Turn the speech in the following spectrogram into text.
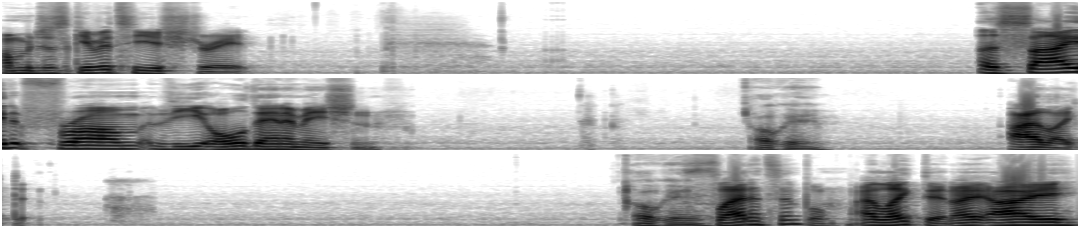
I'm gonna just give it to you straight. Aside from the old animation, Okay. I liked it. Okay. Flat and simple. I liked it. I I,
